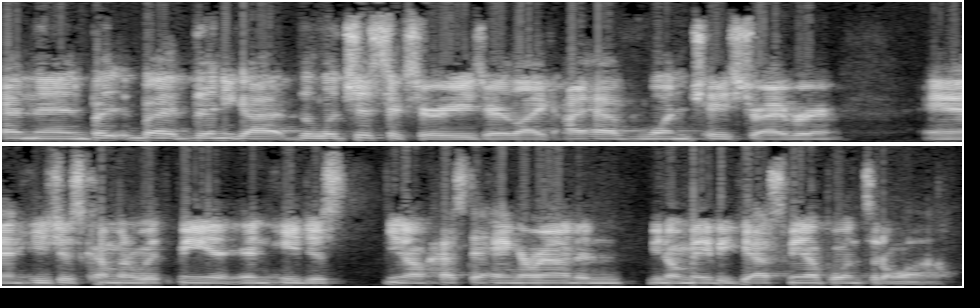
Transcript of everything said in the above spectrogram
and then but but then you got the logistics are easier. Like I have one chase driver and he's just coming with me and he just you know has to hang around and you know maybe gas me up once in a while.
